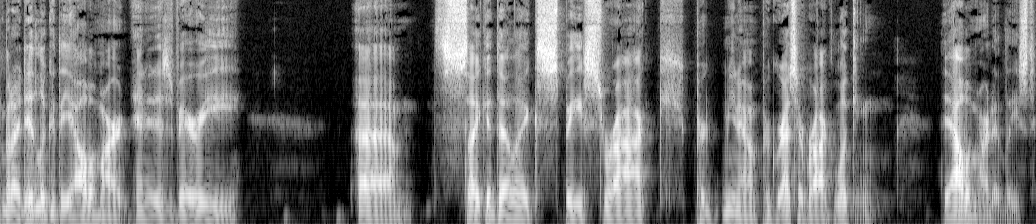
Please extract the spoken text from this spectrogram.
But I did look at the album art, and it is very um, psychedelic space rock, pro, you know, progressive rock looking. The album art, at least,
